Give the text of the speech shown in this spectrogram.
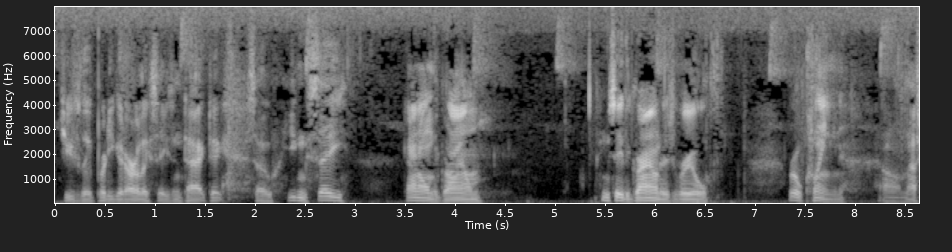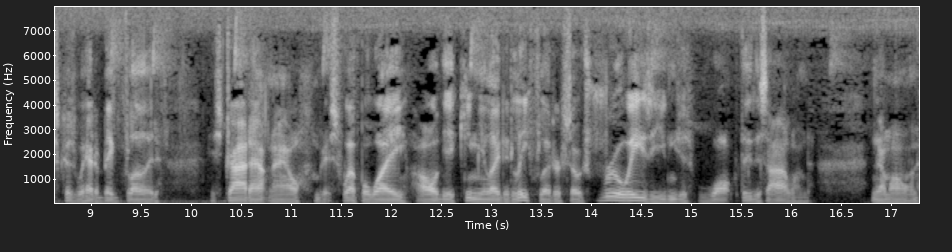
It's usually a pretty good early season tactic. So you can see kind of on the ground, you can see the ground is real, real clean. Um, that's because we had a big flood. It's dried out now, but it swept away all the accumulated leaf litter. So it's real easy. You can just walk through this island that I'm on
